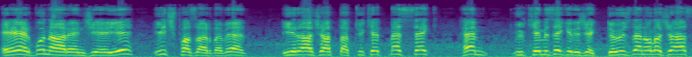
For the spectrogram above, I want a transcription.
Eğer bu narenciyeyi iç pazarda ve ihracatta tüketmezsek hem ülkemize girecek dövizden olacağız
